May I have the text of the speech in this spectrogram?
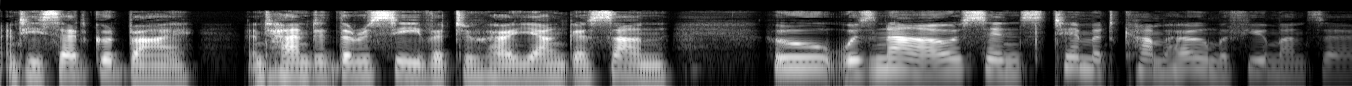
and he said goodbye and handed the receiver to her younger son, who was now, since Tim had come home a few months earlier.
